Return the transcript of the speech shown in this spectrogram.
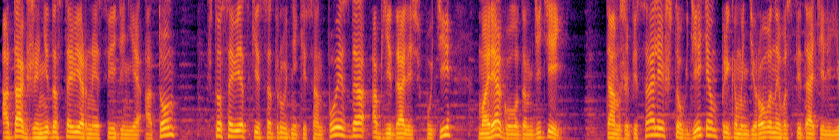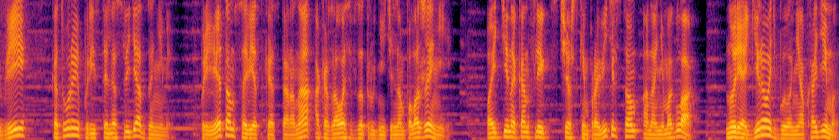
а также недостоверные сведения о том, что советские сотрудники санпоезда объедались в пути, моря голодом детей. Там же писали, что к детям прикомандированы воспитатели-евреи, которые пристально следят за ними. При этом советская сторона оказалась в затруднительном положении – Пойти на конфликт с чешским правительством она не могла, но реагировать было необходимо.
